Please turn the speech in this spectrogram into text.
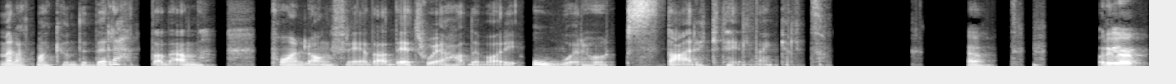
men att man kunde berätta den på en långfredag. Det tror jag hade varit oerhört starkt helt enkelt. Ja. Og det er klart,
